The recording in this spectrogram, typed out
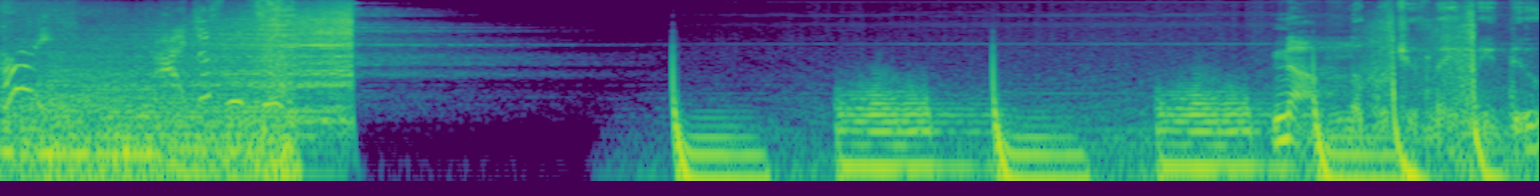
Hurry! I just need to... Now look what you've made me do.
